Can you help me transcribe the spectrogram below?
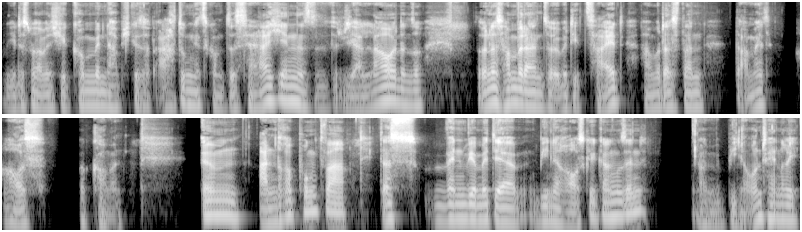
jedes Mal, wenn ich gekommen bin, habe ich gesagt: „Achtung, jetzt kommt das Herrchen, es wird wieder laut“ und so. So, und das haben wir dann so über die Zeit haben wir das dann damit rausbekommen. Ähm, anderer Punkt war, dass, wenn wir mit der Biene rausgegangen sind also, mit Biene und Henry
